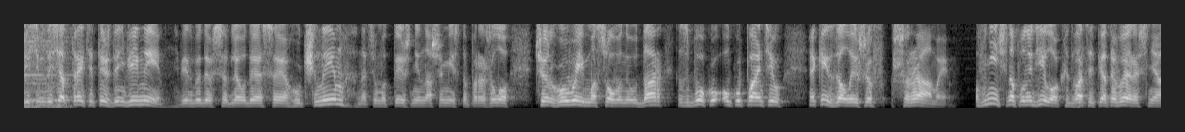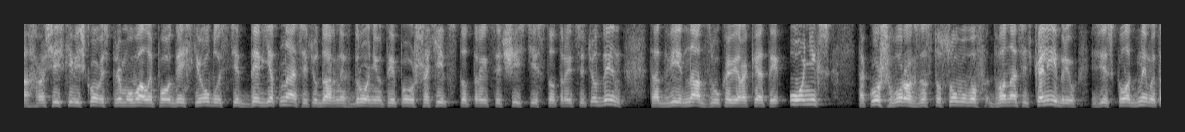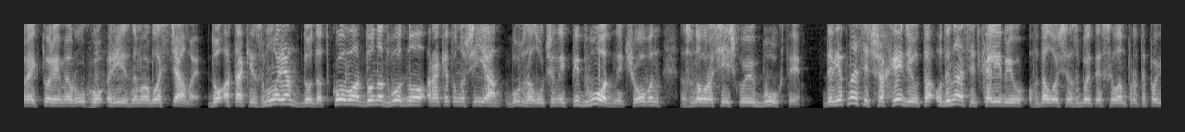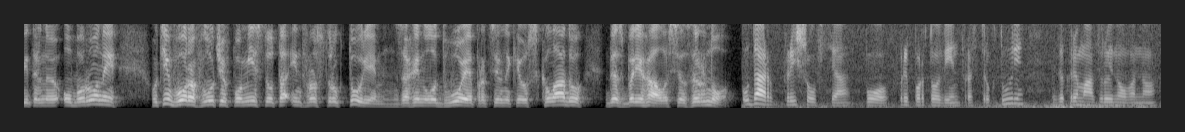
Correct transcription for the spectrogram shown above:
83-й тиждень війни. Він видався для Одеси гучним. На цьому тижні наше місто пережило черговий масований удар з боку окупантів, який залишив шрами. В ніч на понеділок, 25 вересня, російські військові спрямували по Одеській області 19 ударних дронів типу Шахід 136 і 131 та дві надзвукові ракети Онікс. Також ворог застосовував 12 калібрів зі складними траєкторіями руху різними областями. До атаки з моря додатково до надводного ракетоносія був залучений підводний човен з новоросійської бухти. 19 шахедів та 11 калібрів вдалося збити силам протиповітряної оборони. Утім, ворог влучив по місту та інфраструктурі. Загинуло двоє працівників складу, де зберігалося зерно. Удар прийшовся по припортовій інфраструктурі, зокрема, зруйновано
